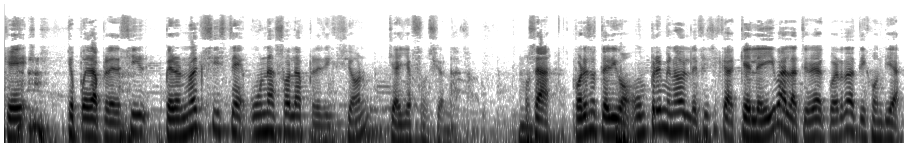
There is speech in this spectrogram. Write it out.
que, que pueda predecir, pero no existe una sola predicción que haya funcionado. O sea, por eso te digo, un premio Nobel de Física que le iba a la teoría de cuerdas dijo un día,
